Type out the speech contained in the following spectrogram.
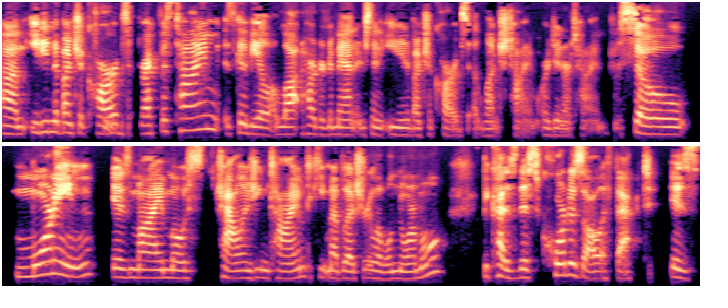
um, eating a bunch of carbs at breakfast time is going to be a lot harder to manage than eating a bunch of carbs at lunchtime or dinner time. So morning is my most challenging time to keep my blood sugar level normal because this cortisol effect is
